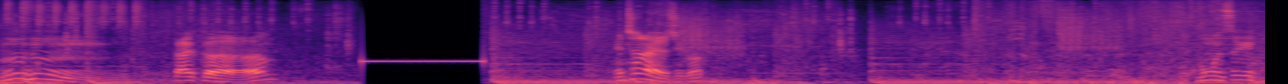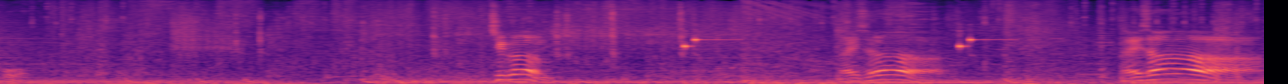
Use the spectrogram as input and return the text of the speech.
음 깔끔 괜찮아요 지금 공은 쓰겠고. 지금. 나이스. 나이스. 아!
